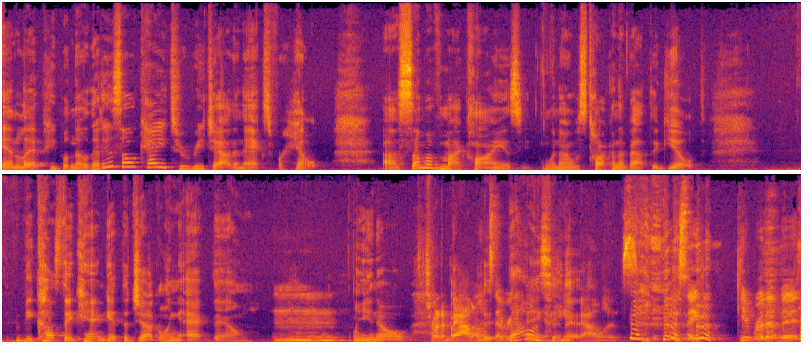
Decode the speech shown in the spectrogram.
and let people know that it's okay to reach out and ask for help. Uh, some of my clients, when I was talking about the guilt, because they can't get the juggling act down. Mm. You know, trying to balance everything. Balancing I hate it. balance. I say get rid of it.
